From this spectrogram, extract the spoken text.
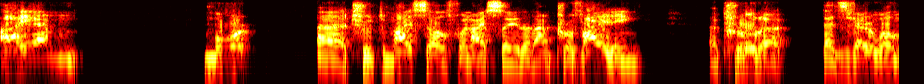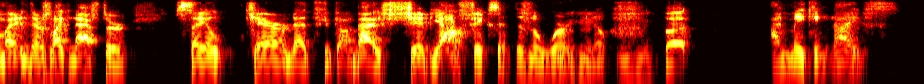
I am more uh, true to myself when I say that I'm providing a product that's very well made. There's like an after sale care that if you come back, ship, yeah, I'll fix it. There's no work, you Mhm, know mhm. but I'm making knives.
